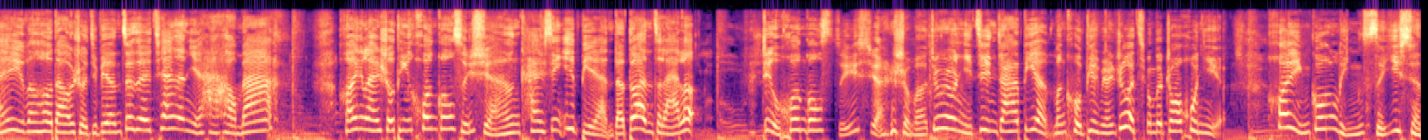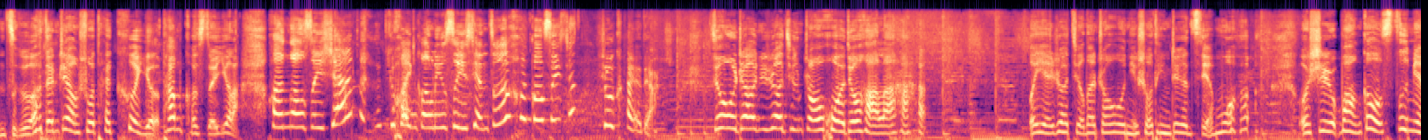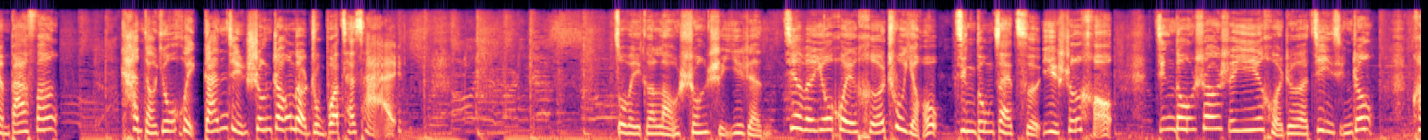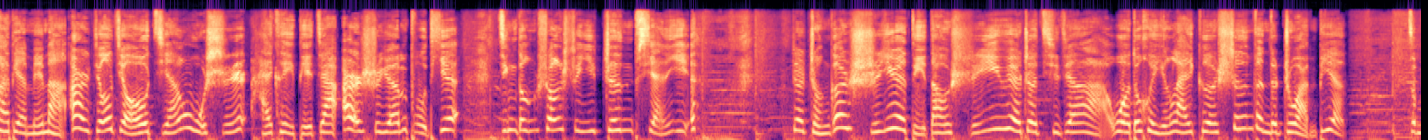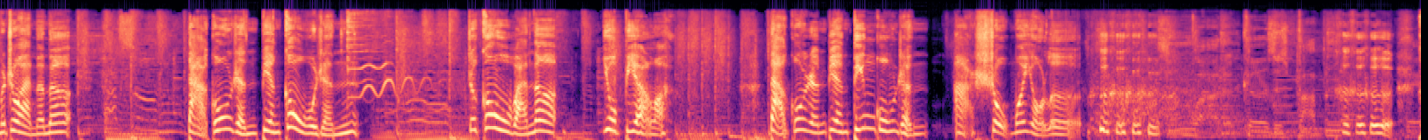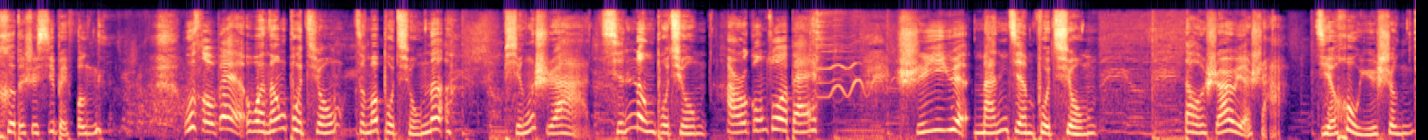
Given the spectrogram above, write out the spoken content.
嘿，问候到手机边最最亲爱的你还好吗？欢迎来收听欢光随选，开心一点的段子来了。这个欢光随选什么？就是你进家店门口，店员热情的招呼你，欢迎光临，随意选择。但这样说太刻意了，他们可随意了。欢光随选，欢迎光临，随意选择。欢光随选，说快点。行，我知道你热情招呼就好了，哈哈。我也热情的招呼你收听这个节目。我是网购四面八方，看到优惠赶紧声张的主播彩彩。作为一个老双十一人，借问优惠何处有？京东在此一声吼！京东双十一火热进行中，跨店每满二九九减五十，还可以叠加二十元补贴。京东双十一真便宜！这整个十一月底到十一月这期间啊，我都会迎来一个身份的转变。怎么转的呢？打工人变购物人，这购物完呢，又变了。打工人变丁工人啊，手摸有乐，呵呵呵呵，呵呵呵，喝的是西北风，无所谓，我能补穷，怎么补穷呢？平时啊，勤能补穷，好好工作呗。十一月满减补穷，到十二月啥？劫后余生。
